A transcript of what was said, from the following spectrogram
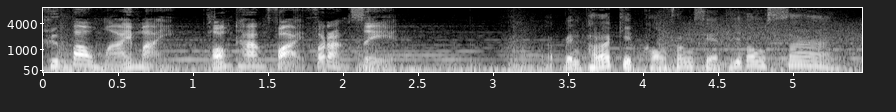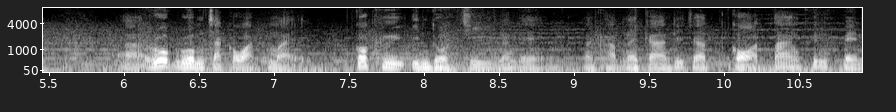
คือเป้าหมายใหม่ของทางฝ่ายฝรั่งเศส เป็นภารกิจของฝรั่งเศสที่ต้องสร้างรวบรวมจักรวรรดิใหม่ ก็คืออินโดจีนนั่นเองนะครับในการที่จะก่อตั้งขึ้นเป็น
